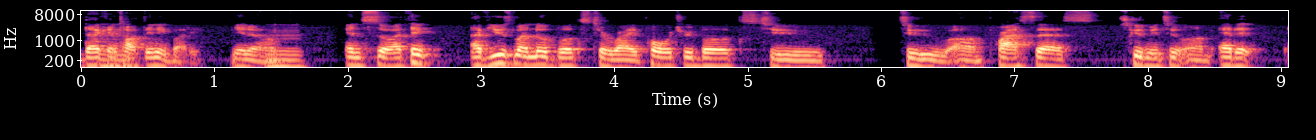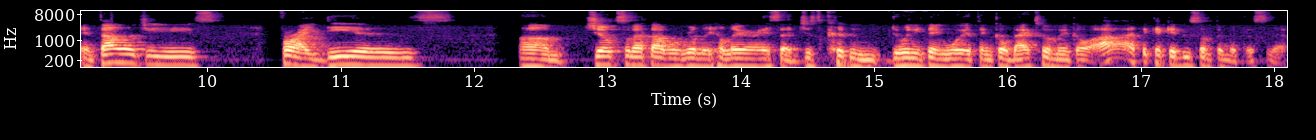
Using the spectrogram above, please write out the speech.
that I can Mhm. talk to anybody. You know, Mhm. and so I think I've used my notebooks to write poetry books, to to um, process, excuse me, to um, edit anthologies for ideas, um, jokes that I thought were really hilarious. I just couldn't do anything with, and go back to them and go, ah, I think I could do something with this now.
